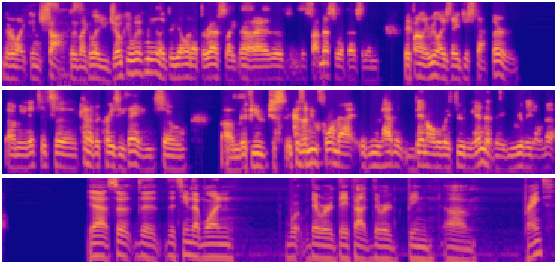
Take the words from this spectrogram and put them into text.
they're like in shock. They're like, "Are you joking with me?" Like they're yelling at the refs, like, "No, messing with us." And then they finally realize they just got third. I mean, it's it's a kind of a crazy thing. So um, if you just because a new format, if you haven't been all the way through the end of it, you really don't know. Yeah, so the the team that won, they were they thought they were being um, pranked.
